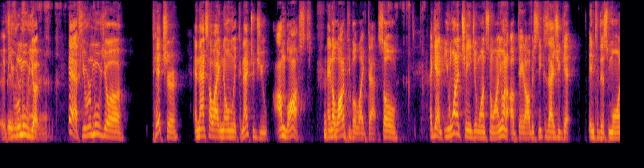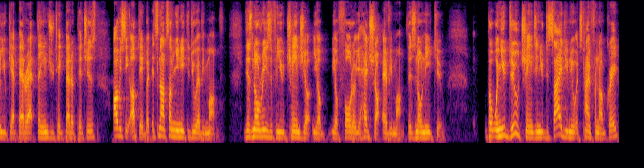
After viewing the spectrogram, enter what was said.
if Business you remove your yeah. yeah, if you remove your picture, and that's how I normally connect with you, I'm lost. and a lot of people like that. So again, you want to change it once in a while. You want to update obviously because as you get into this more, you get better at things. You take better pictures. Obviously update, but it's not something you need to do every month. There's no reason for you to change your your your photo, your headshot every month. There's no need to. But when you do change and you decide you knew it's time for an upgrade,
